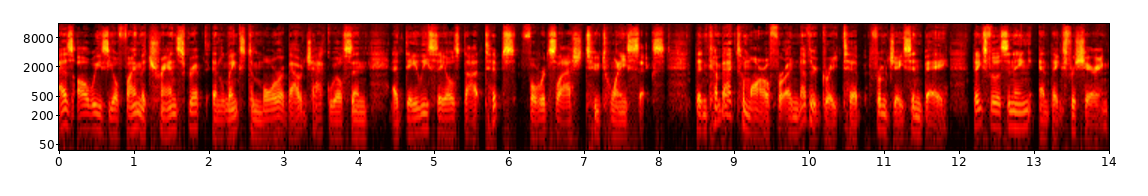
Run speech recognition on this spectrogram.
As always, you'll find the transcript and links to more about Jack Wilson at dailysales.tips forward slash 226. Then come back tomorrow for another great tip from Jason Bay. Thanks for listening and thanks for sharing.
